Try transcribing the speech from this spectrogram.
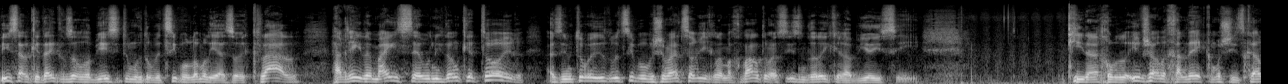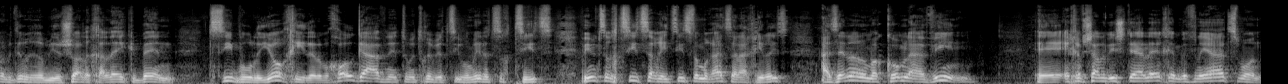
ויסל כדאי תחזור לרבי יוסי תומך אותו בציבור, לא מלי יעזור כלל, הרי למעשה הוא נידון כתואר, אז אם תומך אותו בציבור, בשביל מה צריך? למחברתם עשיתם דולי כרבי יוסי. כי אנחנו אי אפשר לחלק, כמו שהזכרנו בדברי רבי יהושע, לחלק בין ציבור ליוחיד, אלא בכל גב נטו מתחיל בציבור, מילא צריך ציץ, ואם צריך ציץ, הרי ציץ לא מרץ על האכילוס, אז אין לנו מקום להבין אה, איך אפשר להביא שתי הלחם בפני עצמון,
